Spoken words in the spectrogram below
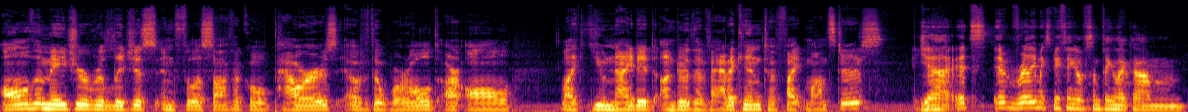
all the major religious and philosophical powers of the world are all like united under the Vatican to fight monsters. Yeah, it's it really makes me think of something like um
